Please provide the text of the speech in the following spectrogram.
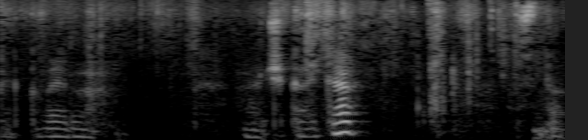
Як видно. Ну, чекайте. Ось так.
